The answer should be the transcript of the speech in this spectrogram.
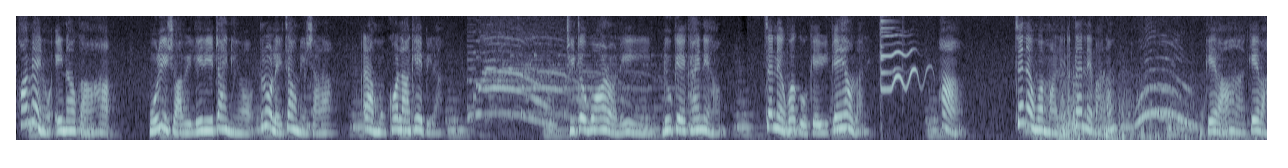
ဖွားမြိုင်တို့အိမ်နောက်ကဟာမိုးရီရွာပြီးလေဒီတိုက်နေတော့သူတို့လည်းကြောက်နေရှာတာအဲ့ဒါမို့ခေါ်လာခဲ့ပြီလားဒီတော့ဘွားတော့လေလူကယ်ခိုင်းနေအောင်ကြက်နဲ့ဝက်ကိုကယ်ပြီးပြန်ရောက်လာတယ်ဟာကြက်နဲ့ဝက်မှလည်းအသက်နဲ့ပါနော်ကဲပါကဲပါ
